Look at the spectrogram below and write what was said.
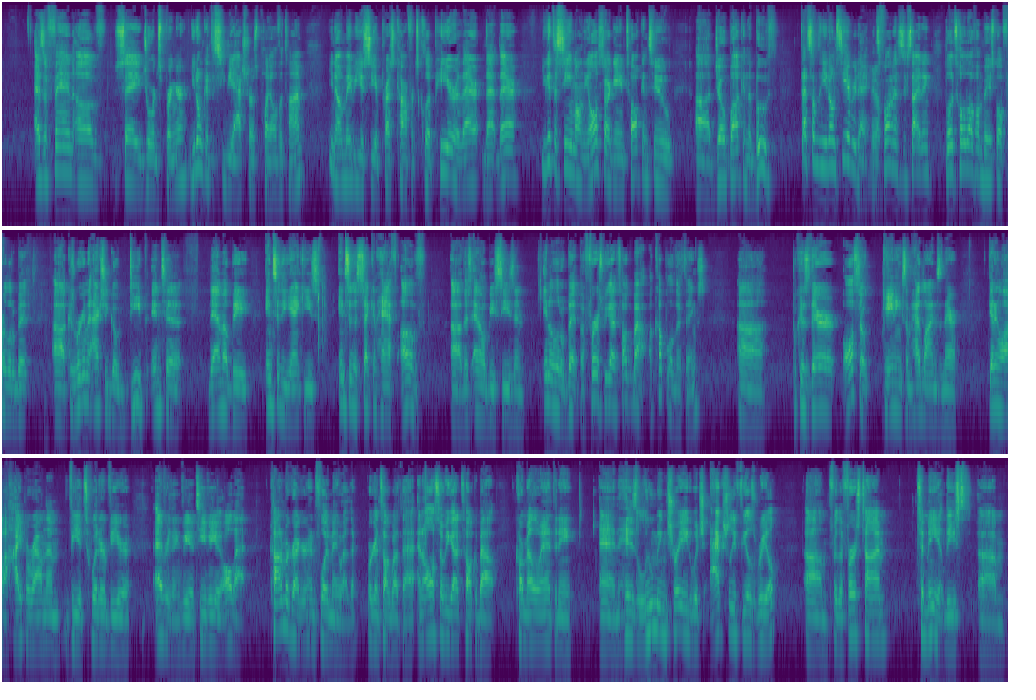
as a fan of say George Springer, you don't get to see the Astros play all the time. You know, maybe you see a press conference clip here or there, that there. You get to see him on the All Star game talking to uh, Joe Buck in the booth. That's something you don't see every day. It's fun. It's exciting. But let's hold off on baseball for a little bit because we're going to actually go deep into the MLB, into the Yankees, into the second half of uh, this MLB season in a little bit. But first, we got to talk about a couple other things uh, because they're also gaining some headlines and they're getting a lot of hype around them via Twitter, via everything, via TV, all that. Conor McGregor and Floyd Mayweather. We're going to talk about that. And also, we got to talk about Carmelo Anthony and his looming trade, which actually feels real um, for the first time, to me at least. Um,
